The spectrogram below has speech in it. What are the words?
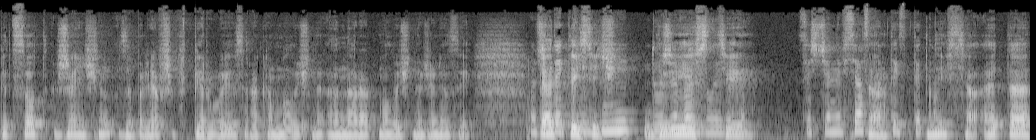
500 женщин, заболевших впервые с раком молочной, э, на рак молочной железы. 5200 Це ще не вся Да, статистика. Не вся. Это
